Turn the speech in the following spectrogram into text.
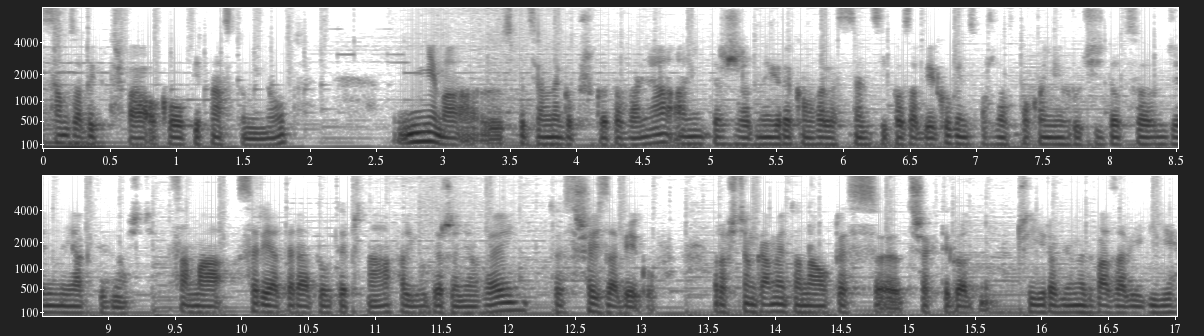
Sam zabieg trwa około 15 minut. Nie ma specjalnego przygotowania, ani też żadnej rekonwalescencji po zabiegu, więc można spokojnie wrócić do codziennej aktywności. Sama seria terapeutyczna fali uderzeniowej to jest 6 zabiegów. Rozciągamy to na okres 3 tygodni, czyli robimy dwa zabiegi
